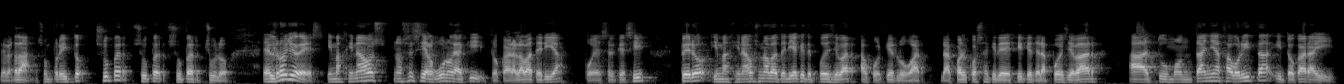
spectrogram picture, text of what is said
de verdad, es un proyecto súper, súper, súper chulo. El rollo es, imaginaos, no sé si alguno de aquí tocará la batería, puede ser que sí, pero imaginaos una batería que te puedes llevar a cualquier lugar, la cual cosa quiere decir que te la puedes llevar a tu montaña favorita y tocar ahí,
